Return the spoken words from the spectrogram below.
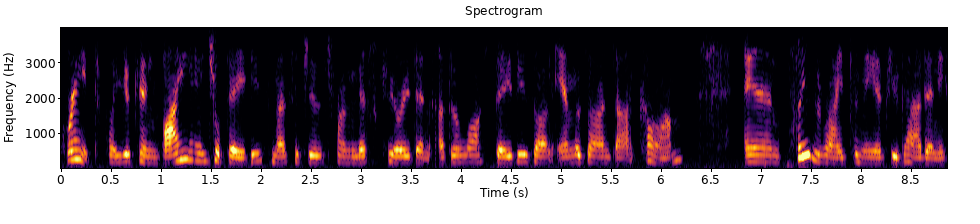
Great. Well, you can buy Angel Babies, Messages from Miscarried and Other Lost Babies on Amazon.com. And please write to me if you've had any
